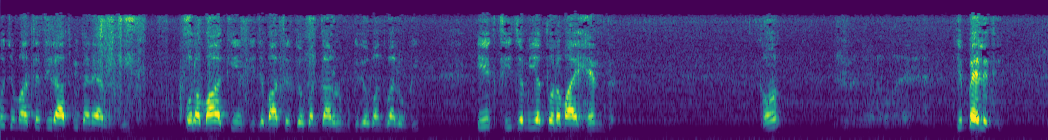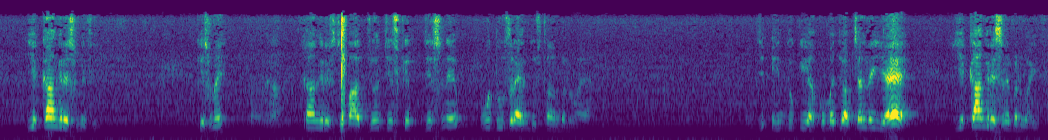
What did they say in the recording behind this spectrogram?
وہ جماعتیں تھی رات بھی میں نے عرض کی، علماء کی ان کی جماعتیں دیوبند دارالعلوم کی دیوبند والوں کی۔ ایک تھی جمعیت علماء ہند۔ کون؟ یہ پہلے تھی، یہ کانگریس میں تھی۔ کس میں؟ کانگریس جماعت جو جس کے، جس نے وہ دوسرا ہندوستان بنوایا۔ ہندو کی حکومت جو اب چل رہی ہے، یہ کانگریس نے بنوائی تھی۔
